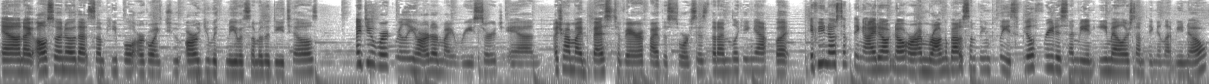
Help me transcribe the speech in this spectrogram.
and I also know that some people are going to argue with me with some of the details. I do work really hard on my research and I try my best to verify the sources that I'm looking at, but if you know something I don't know or I'm wrong about something, please feel free to send me an email or something and let me know.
